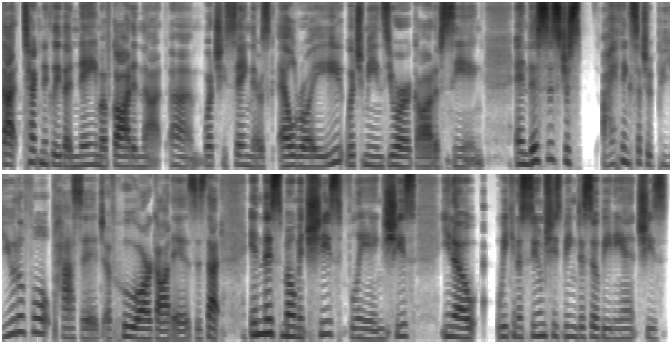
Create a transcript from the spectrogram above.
that technically the name of God in that um, what she's saying there is El Roi, which means you are a God of seeing. And this is just I think such a beautiful passage of who our God is is that in this moment she's fleeing. She's, you know, we can assume she's being disobedient. She's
